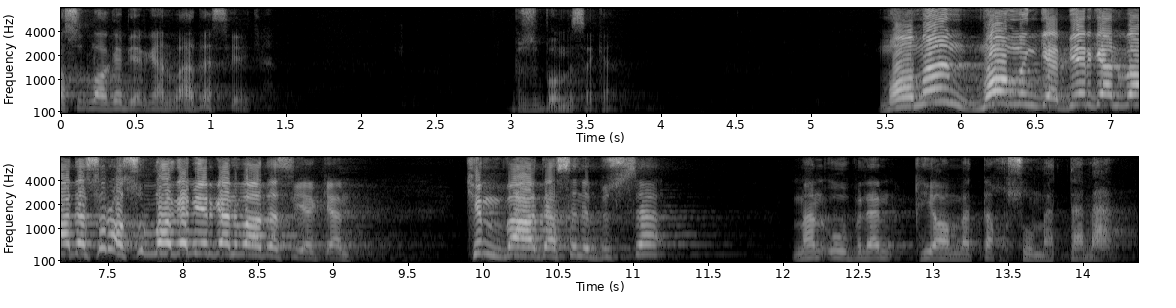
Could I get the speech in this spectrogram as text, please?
rasulullohga bergan va'dasi ekan. Buzib bo'lmas ekan. Mo'min mo'minga bergan va'dasi rasulullohga bergan va'dasi ekan. Kim va'dasini buzsa man u bilan qiyomatda husumatdaman.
